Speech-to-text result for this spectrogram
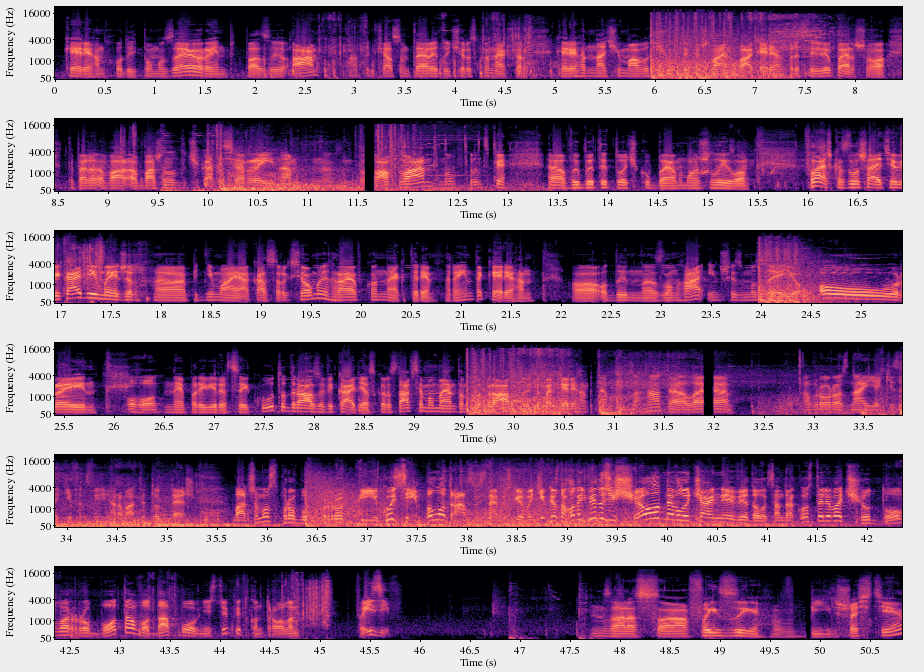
Керріган ходить по музею, Рейн під базою А, а тим часом Тери йдуть через коннектор. Керріган наче мав їх чути. Пішла інфа, Керріган присилює першого. Тепер бажано дочекатися Рейна. 2 в 2. Ну, в принципі, е, вибити точку Б можливо. Флешка залишається у Вікадії. Мейджор е, піднімає АК-47, грає в коннекторі. Рейн та Керріган. Е, Один з лонга, інший з музею. Оу, Рейн Ого. не перевірив цей кут одразу. Вікадія скористався моментом, забрав. Ну і тепер Керріган. темпом загнати, але Аврора знає, як і за відігравати тут теж. Бачимо спробу пропіку. Сімпл одразу снайперської гвинтівки знаходить мінус. Ще одне влучання від Олександра Костелєва. Чудова робота. Вода повністю під контролем фейзів. Зараз е, фейзи в більшості.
